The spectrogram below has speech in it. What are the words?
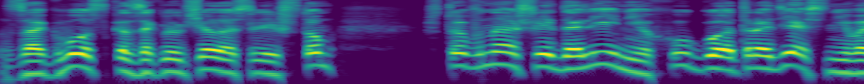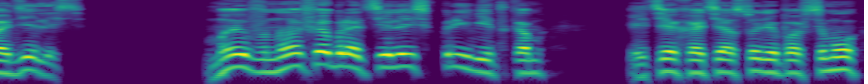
Загвоздка заключалась лишь в том, что в нашей долине хугу отродясь не водились. Мы вновь обратились к привиткам, и те, хотя, судя по всему,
